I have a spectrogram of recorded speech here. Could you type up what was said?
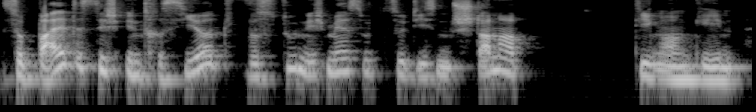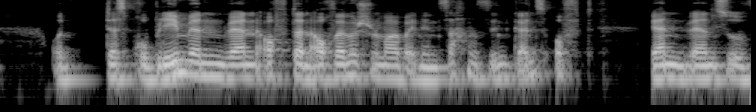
sobald es dich interessiert, wirst du nicht mehr so zu diesen Standard-Dingern gehen. Und das Problem werden, werden oft dann, auch wenn wir schon mal bei den Sachen sind, ganz oft werden, werden so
